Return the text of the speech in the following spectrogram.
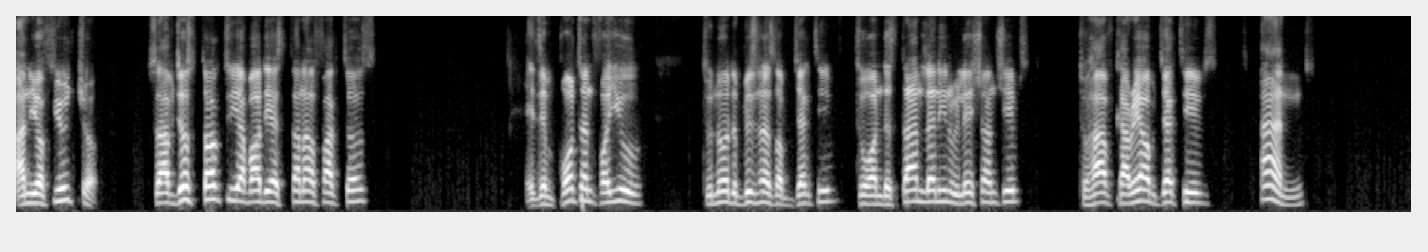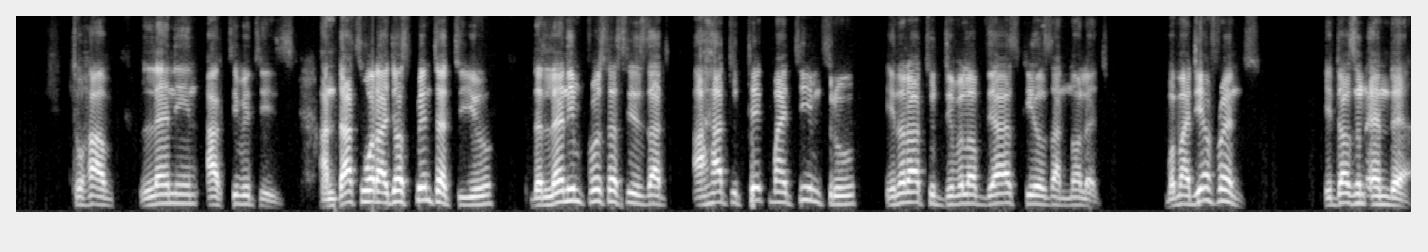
and your future. So, I've just talked to you about the external factors. It's important for you to know the business objective, to understand learning relationships, to have career objectives, and to have learning activities. And that's what I just painted to you the learning processes that I had to take my team through in order to develop their skills and knowledge. But my dear friends, it doesn't end there.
